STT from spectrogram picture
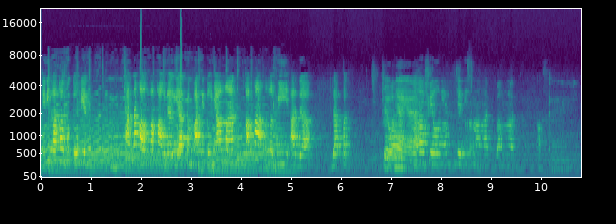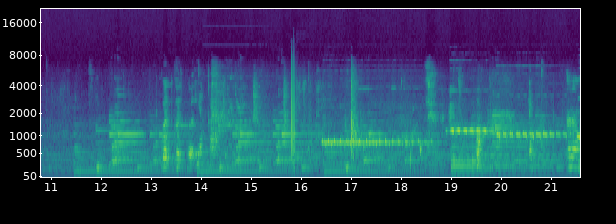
Ini kakak butuhin. Karena kalau kakak udah lihat tempat itu nyaman kakak lebih ada dapet Feelnya ya. Eh, feelnya jadi semangat banget Oke. Good good good. iya kak Hmm.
